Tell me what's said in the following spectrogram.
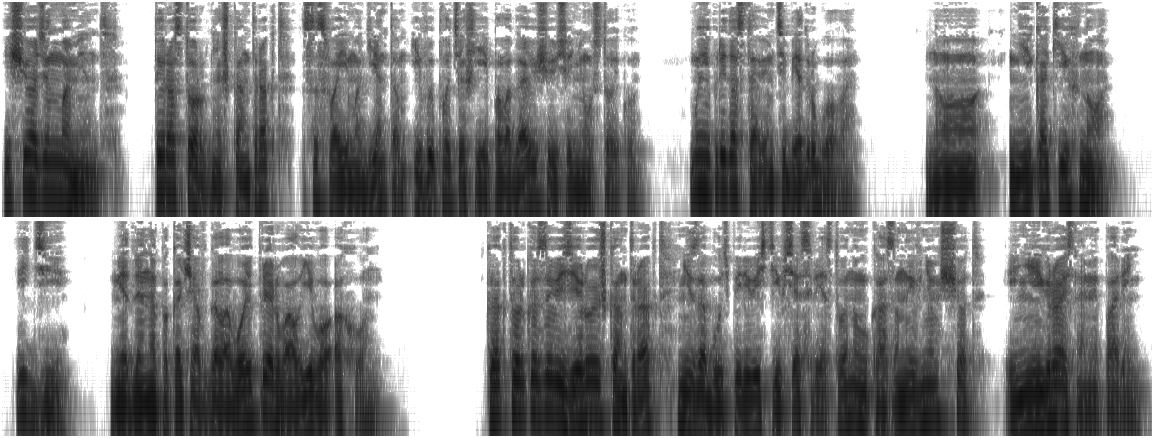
Еще один момент. Ты расторгнешь контракт со своим агентом и выплатишь ей полагающуюся неустойку. Мы предоставим тебе другого. Но... никаких «но». Иди. Медленно покачав головой, прервал его Ахон. Как только завизируешь контракт, не забудь перевести все средства на указанный в нем счет. И не играй с нами, парень.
